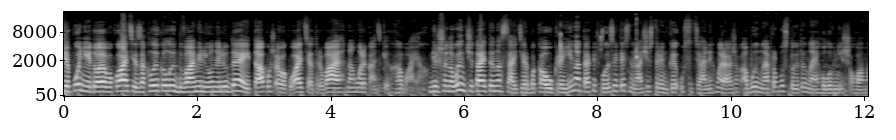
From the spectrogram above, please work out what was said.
У Японії до евакуації закликали 2 мільйони людей. Також евакуація триває на американських Гаваях. Більше новин читайте на сайті РБК Україна та підписуйтесь на наші сторінки у соціальних мережах, аби не пропустити найголовнішого.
